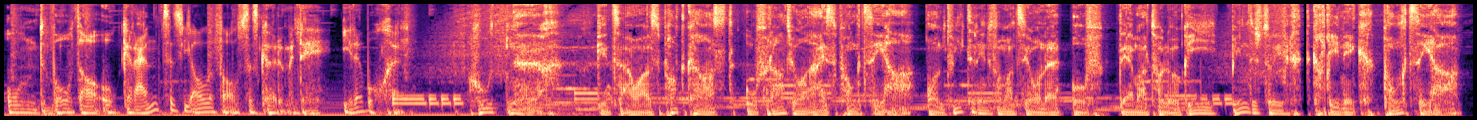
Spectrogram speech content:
und wo da auch Grenzen sind allenfalls, das hören wir dann in einer Woche. Hautnöch gibt es auch als Podcast auf radioeis.ch und weitere Informationen auf dermatologie-klinik.ch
